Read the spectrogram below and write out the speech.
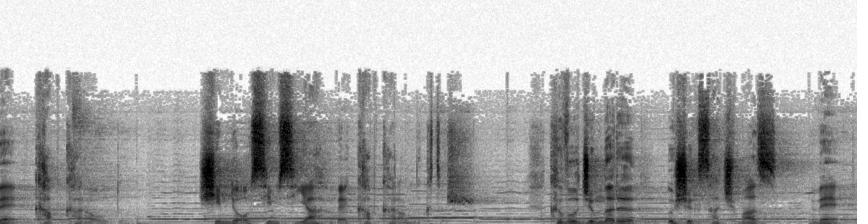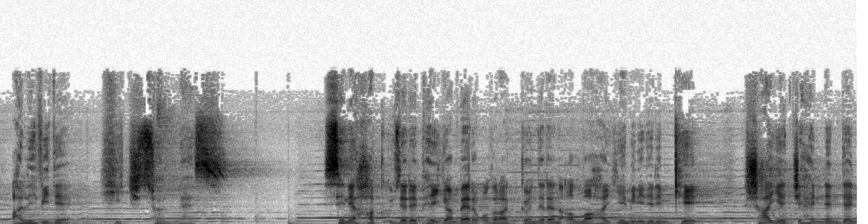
ve kapkara oldu. Şimdi o simsiyah ve kapkaranlıktır. Kıvılcımları ışık saçmaz ve alevi de hiç sönmez. Seni hak üzere peygamber olarak gönderen Allah'a yemin ederim ki şayet cehennemden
